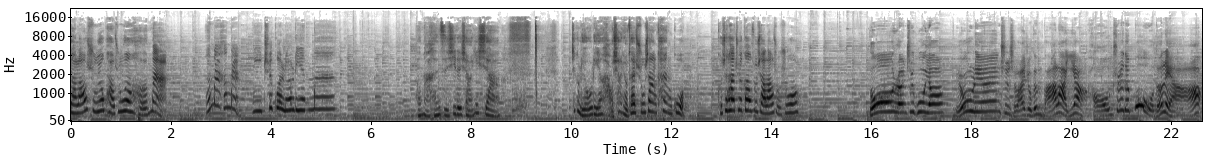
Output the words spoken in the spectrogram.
小老鼠又跑去问河马：“河马，河马，你吃过榴莲吗？”河马很仔细的想一想，这个榴莲好像有在书上看过，可是他却告诉小老鼠说：“当然吃过呀，榴莲吃起来就跟芭拉一样，好吃的不得了。”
